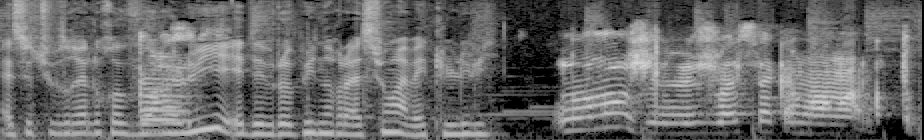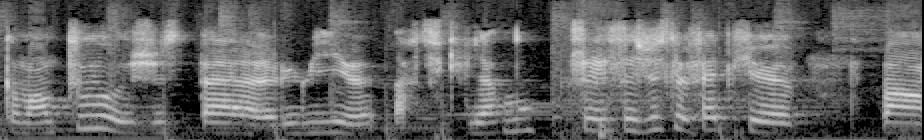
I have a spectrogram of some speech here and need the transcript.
est-ce que tu voudrais le revoir lui et développer une relation avec lui? Non, non, je, je vois ça comme un, comme un tout, juste pas lui euh, particulièrement. C'est juste le fait que, enfin,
